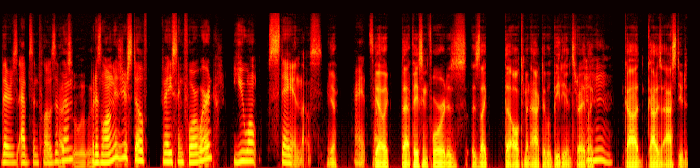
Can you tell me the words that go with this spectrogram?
there's ebbs and flows of them. Absolutely. But as long as you're still facing forward, you won't stay in those. Yeah. Right? So, yeah, like that facing forward is is like the ultimate act of obedience, right? Like Mhm. God God has asked you to,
